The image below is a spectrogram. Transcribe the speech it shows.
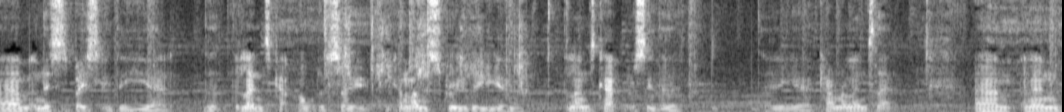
Um, and this is basically the, uh, the, the lens cap holder. So if you kind of unscrew the um, the lens cap. You'll see the the uh, camera lens there, um, and then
